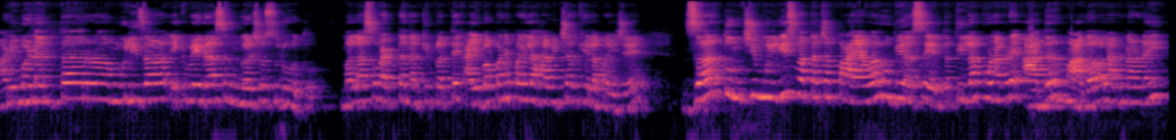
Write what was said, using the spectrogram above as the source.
आणि मग नंतर मुलीचा एक वेगळा संघर्ष सुरू होतो. मला असं वाटतं ना की प्रत्येक आईबापाने पहिला हा विचार केला पाहिजे. जर तुमची मुलगी स्वतःच्या पायावर उभी असेल तर तिला कोणाकडे आदर मागावा लागणार नाही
